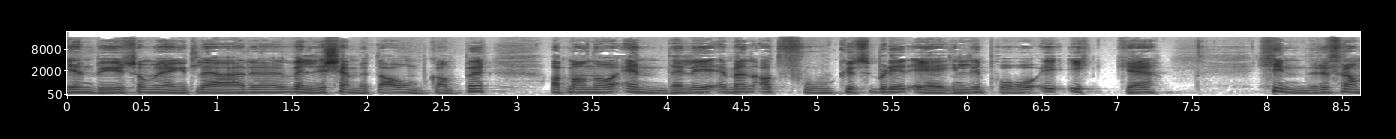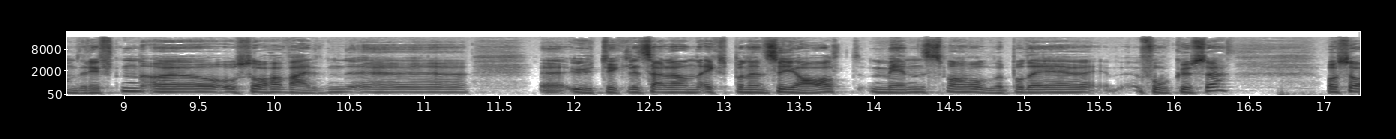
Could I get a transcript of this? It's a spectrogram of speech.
i en by som egentlig er eh, veldig skjemmet av omkamper, at man nå endelig Men at fokus blir egentlig på å ikke hindre framdriften, og så har verden Eh, utviklet seg sånn eksponentialt mens man holder på det fokuset. Og så,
